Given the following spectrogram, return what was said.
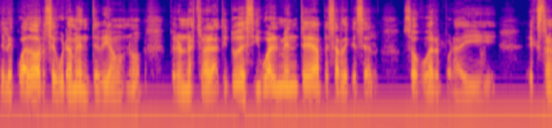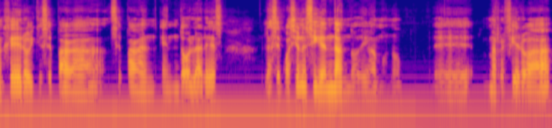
del Ecuador, seguramente, digamos, ¿no? Pero en nuestra latitud es igualmente, a pesar de que ser software por ahí extranjero y que se paga, se pagan en dólares, las ecuaciones siguen dando, digamos, ¿no? Eh, me refiero a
